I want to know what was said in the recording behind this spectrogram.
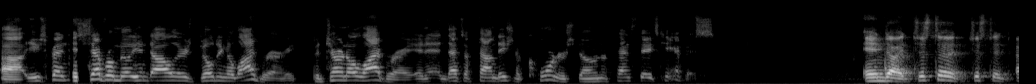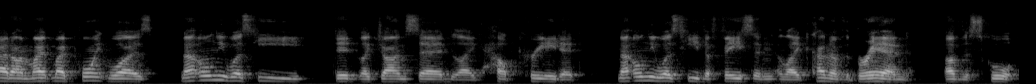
Uh, he spent several million dollars building a library, Paterno Library, and, and that's a foundation, a cornerstone of Penn State's campus. And uh, just to just to add on, my my point was not only was he did like John said like help create it, not only was he the face and like kind of the brand of the school,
